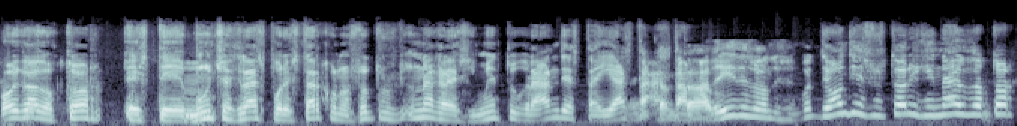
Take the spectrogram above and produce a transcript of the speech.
Oiga, doctor, este, Mm. muchas gracias por estar con nosotros. Un agradecimiento grande hasta allá, hasta, hasta. Madrid, es donde se encuentra. ¿De dónde es usted originario, doctor?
